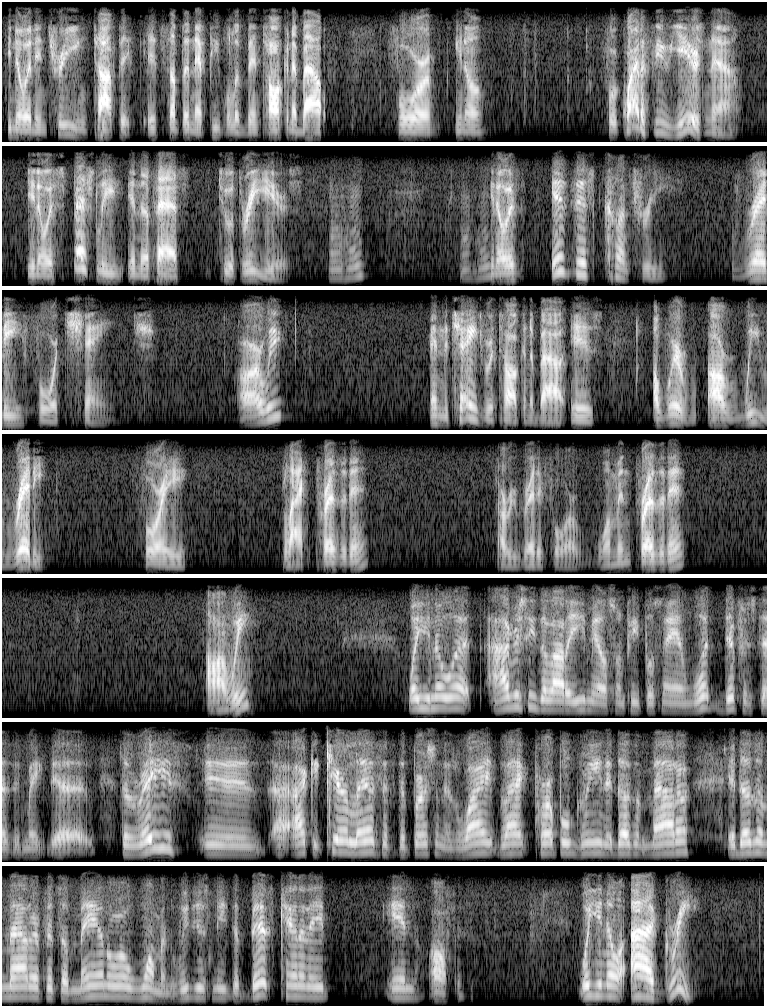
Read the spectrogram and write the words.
you know an intriguing topic. It's something that people have been talking about for you know for quite a few years now. You know, especially in the past two or three years. Mhm. Mhm. You know, is is this country ready for change? Are we? And the change we're talking about is are we are we ready for a black president? Are we ready for a woman president? Are we? Well, you know what? I received a lot of emails from people saying, "What difference does it make?" The the race is I, I could care less if the person is white, black, purple, green. It doesn't matter. It doesn't matter if it's a man or a woman. We just need the best candidate in office. Well, you know, I agree.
